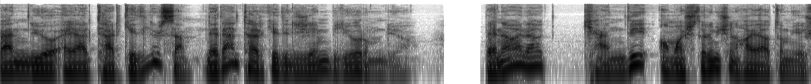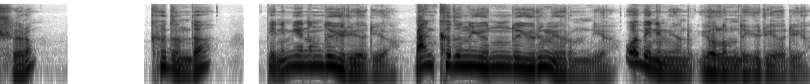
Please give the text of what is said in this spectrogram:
Ben diyor eğer terk edilirsem neden terk edileceğimi biliyorum diyor. Ben hala kendi amaçlarım için hayatımı yaşıyorum. Kadın da benim yanımda yürüyor diyor. Ben kadının yolunda yürümüyorum diyor. O benim yolumda yürüyor diyor.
